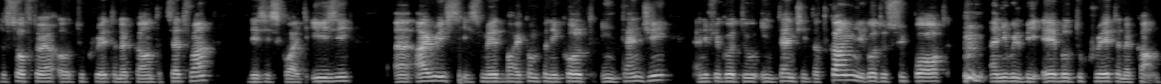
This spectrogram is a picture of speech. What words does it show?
the software, how to create an account, etc. This is quite easy. Uh, Iris is made by a company called Intangi. And if you go to intangi.com, you go to support and you will be able to create an account.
